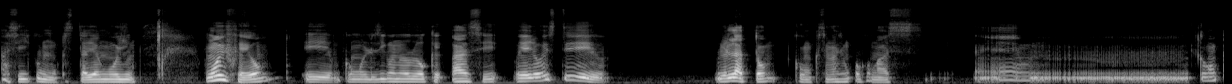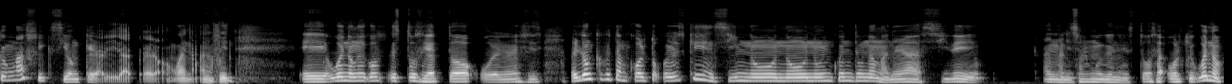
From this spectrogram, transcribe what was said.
Así como que estaría muy, muy feo. Eh, como les digo, no lo que hace, pero este relato, como que se me hace un poco más. eh, como que más ficción que realidad, pero bueno, en fin. Eh, bueno amigos, esto sería todo el análisis. Perdón que fue tan corto, pero es que en sí no, no, no encuentro una manera así de analizar muy bien esto. O sea, porque bueno,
